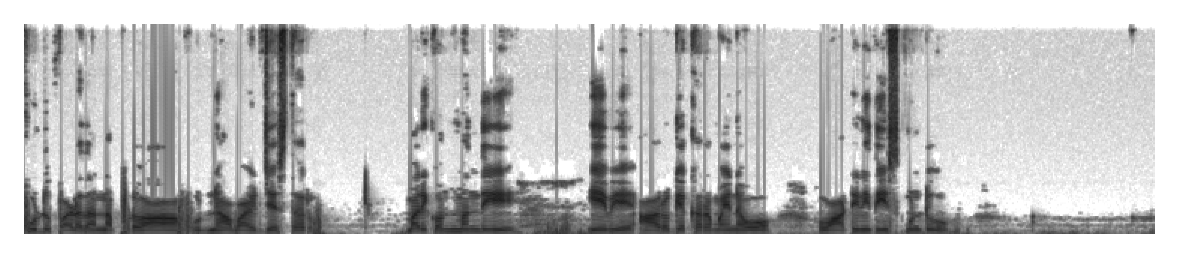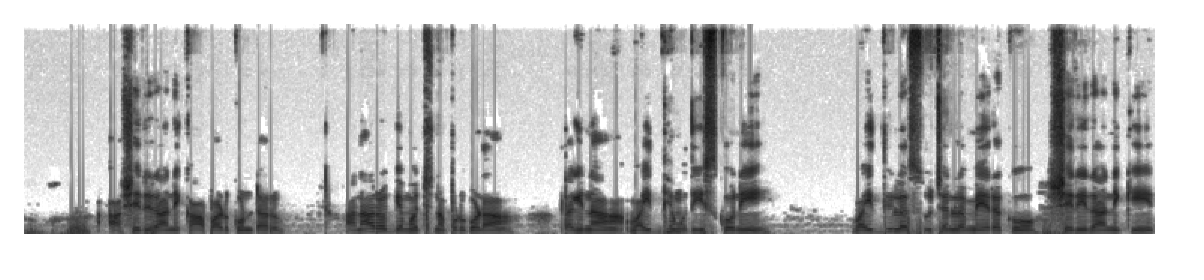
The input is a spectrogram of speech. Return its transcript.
ఫుడ్ పడదన్నప్పుడు ఆ ఫుడ్ని అవాయిడ్ చేస్తారు. మరి కొంతమంది ఏవి ఆరోగ్యకరమైనవో వాటిని తీసుకుంటూ ఆ శరీరాన్ని కాపాడుకుంటారు. అనారోగ్యం వచ్చినప్పుడు కూడా తగిన వైద్యము తీసుకొని వైద్యుల సూచనల మేరకు శరీరానికి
